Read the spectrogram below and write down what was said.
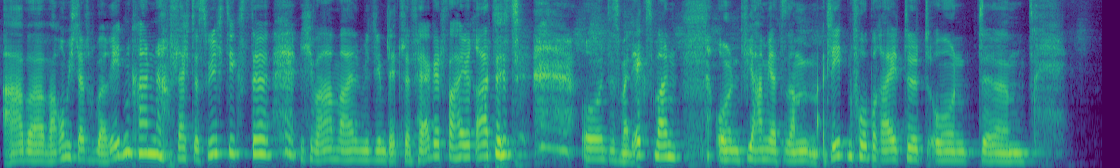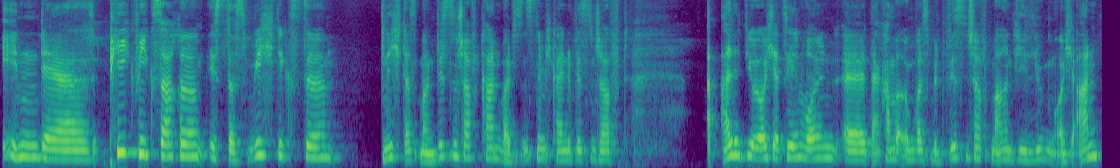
Aber warum ich darüber reden kann, vielleicht das Wichtigste. Ich war mal mit dem Detlef Hergert verheiratet und das ist mein Ex-Mann. Und wir haben ja zusammen Athleten vorbereitet und ähm, in der Peak Week Sache ist das Wichtigste nicht, dass man Wissenschaft kann, weil das ist nämlich keine Wissenschaft alle, die euch erzählen wollen, äh, da kann man irgendwas mit Wissenschaft machen, die lügen euch an.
